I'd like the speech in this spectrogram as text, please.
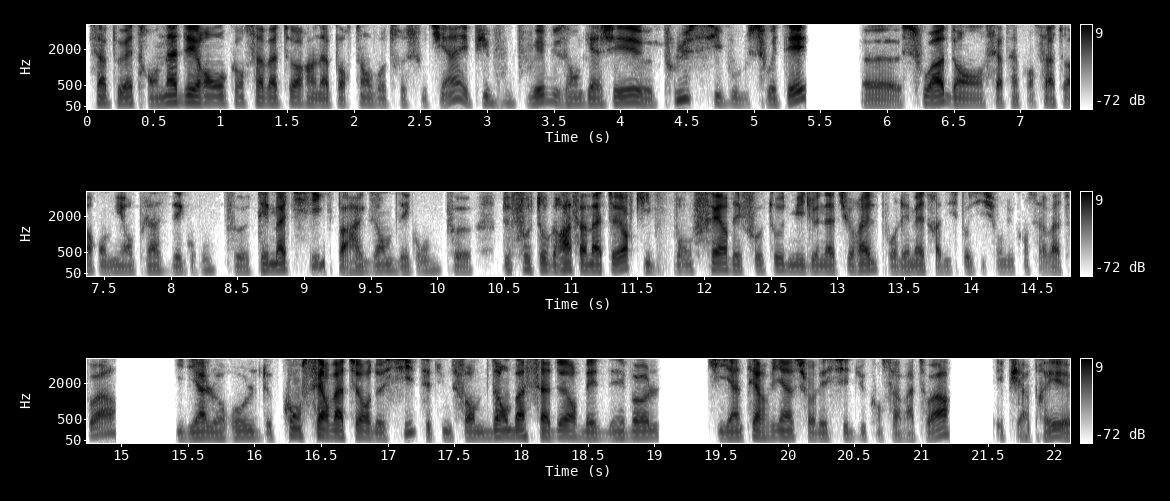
Ça peut être en adhérant au conservatoire, en apportant votre soutien. Et puis, vous pouvez vous engager plus si vous le souhaitez. soit dans certains conservatoires ont mis en place des groupes thématiques, par exemple des groupes de photographes amateurs qui vont faire des photos de milieux naturels pour les mettre à disposition du conservatoire il y a le rôle de conservateur de site, c'est une forme d'ambassadeur bénévole qui intervient sur les sites du conservatoire. Et puis après,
